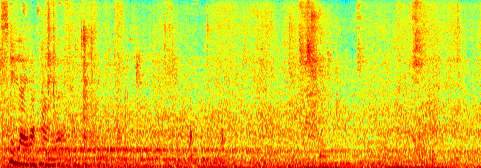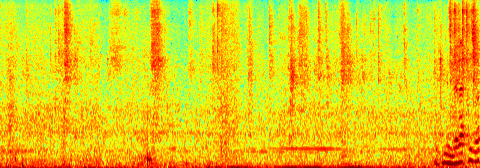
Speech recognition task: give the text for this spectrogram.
Bismillahirrahmanirrahim. Şimdi meraklı var.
